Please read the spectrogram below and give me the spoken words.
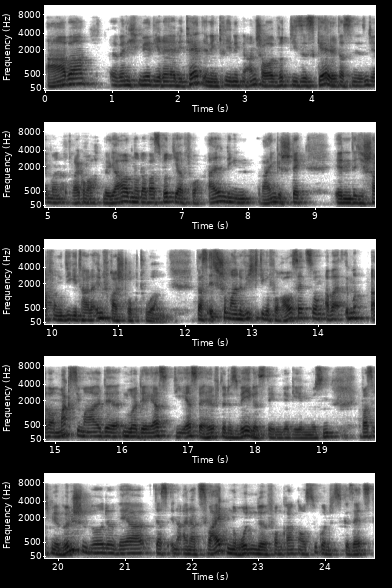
Aber äh, wenn ich mir die Realität in den Kliniken anschaue, wird dieses Geld, das sind ja immer 3,8 Milliarden oder was, wird ja vor allen Dingen reingesteckt in die Schaffung digitaler Infrastrukturen. Das ist schon mal eine wichtige Voraussetzung, aber immer, aber maximal der, nur der erst, die erste Hälfte des Weges, den wir gehen müssen. Was ich mir wünschen würde, wäre, dass in einer zweiten Runde vom Krankenhaus Zukunftsgesetz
